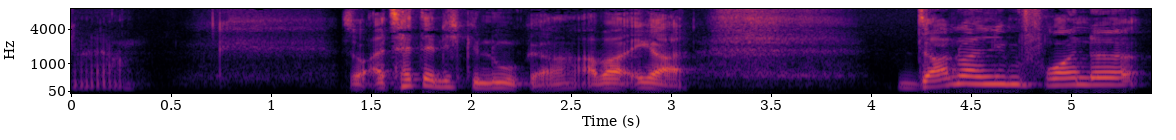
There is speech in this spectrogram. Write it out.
Naja. So, als hätte er nicht genug, ja, aber egal. Dann, meine lieben Freunde,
